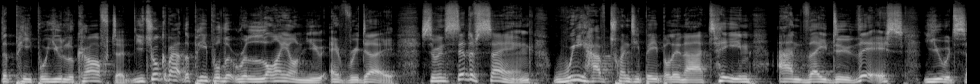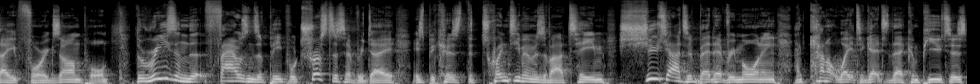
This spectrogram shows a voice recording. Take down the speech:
the people you look after, you talk about the people that rely on you every day. So instead of saying, we have 20 people in our team and they do this, you would say, for example, the reason that thousands of people trust us every day is because the 20 members of our team shoot out of bed every morning and cannot wait to get to their computers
